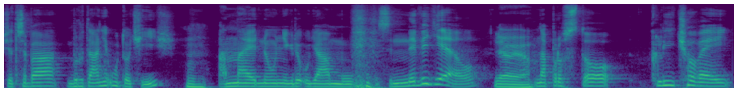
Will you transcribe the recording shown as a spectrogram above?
že třeba brutálně útočíš mm-hmm. a najednou někdo udělá move, jsi neviděl jo, jo. naprosto klíčový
